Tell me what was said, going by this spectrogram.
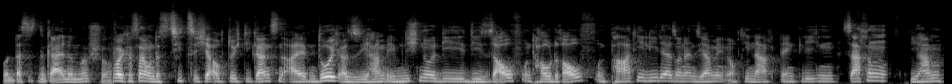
Und das ist eine geile Mischung. Wollte ich gerade sagen, und das zieht sich ja auch durch die ganzen Alben durch. Also sie haben eben nicht nur die, die Sauf- und Hau drauf und Partylieder, sondern sie haben eben auch die nachdenklichen Sachen. Die haben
